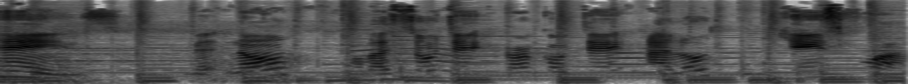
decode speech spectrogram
Quinze. Maintenant, on va sauter d'un côté à l'autre 15 fois.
